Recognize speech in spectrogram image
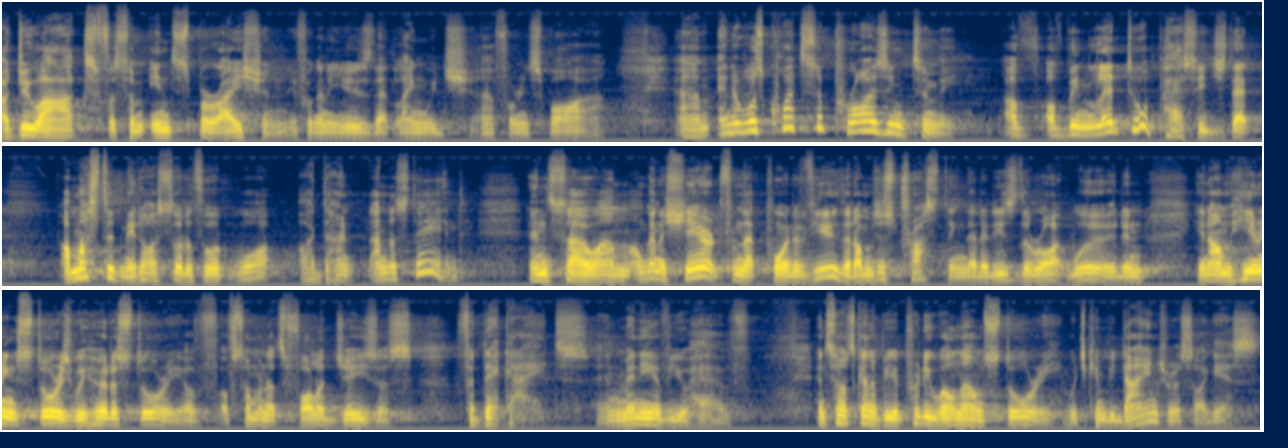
I, do ask for some inspiration, if we're going to use that language uh, for inspire. Um, and it was quite surprising to me. I've, I've been led to a passage that I must admit, I sort of thought, what? I don't understand. And so um, I'm going to share it from that point of view that I'm just trusting that it is the right word. And, you know, I'm hearing stories. We heard a story of, of someone that's followed Jesus for decades, and many of you have. And so it's going to be a pretty well known story, which can be dangerous, I guess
